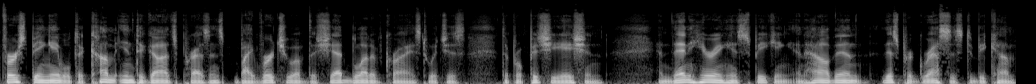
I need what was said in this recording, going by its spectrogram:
first being able to come into God's presence by virtue of the shed blood of Christ, which is the propitiation, and then hearing his speaking, and how then this progresses to become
